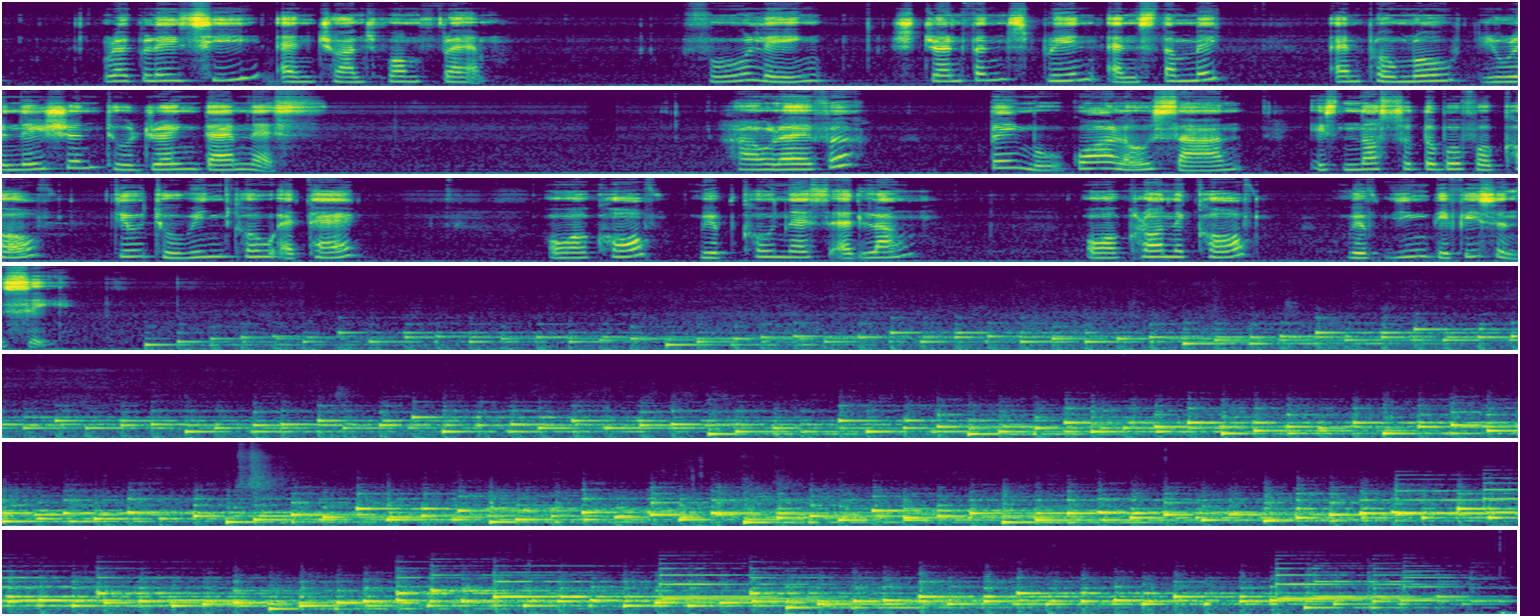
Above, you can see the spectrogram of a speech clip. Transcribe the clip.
regulate qi and transform phlegm. Fu Ling strengthen spleen and stomach and promote urination to drain dampness. However, Beimu Gua Lou San is not suitable for cough due to wind cold attack, or cough with coldness at lung, or chronic cough with yin deficiency.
